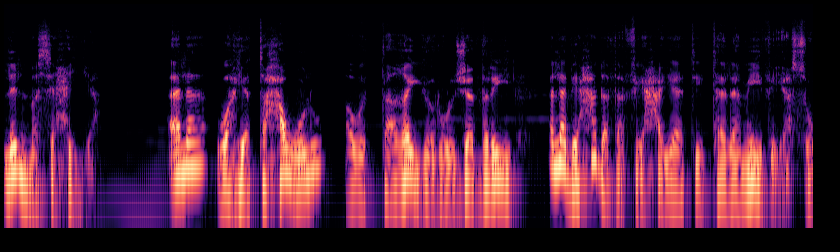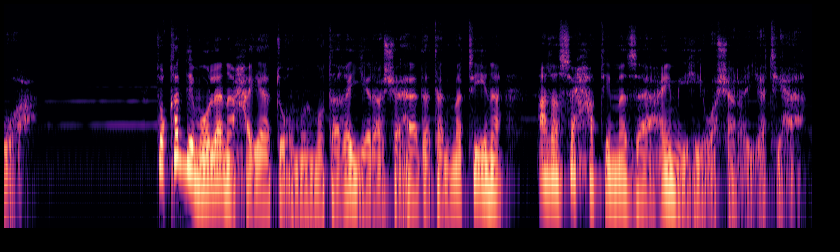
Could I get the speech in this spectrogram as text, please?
للمسيحية. ألا وهي التحول أو التغير الجذري الذي حدث في حياة تلاميذ يسوع. تقدم لنا حياتهم المتغيرة شهادة متينة على صحة مزاعمه وشرعيتها.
